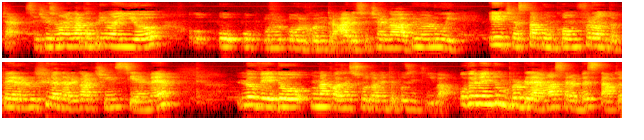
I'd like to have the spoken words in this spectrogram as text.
cioè, se ci sono arrivata prima io o, o, o, o il contrario, se ci arrivava prima lui e c'è stato un confronto per riuscire ad arrivarci insieme, lo vedo una cosa assolutamente positiva. Ovviamente un problema sarebbe stato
